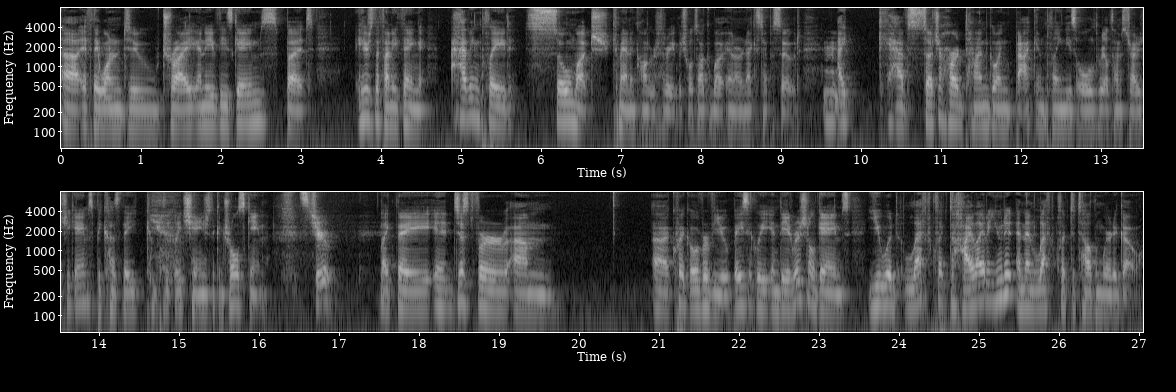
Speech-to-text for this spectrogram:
uh, if they wanted to try any of these games. But here's the funny thing: having played so much Command and Conquer 3, which we'll talk about in our next episode, I have such a hard time going back and playing these old real-time strategy games because they completely changed the control scheme. It's true. like they it, just for um, a quick overview basically in the original games you would left click to highlight a unit and then left click to tell them where to go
